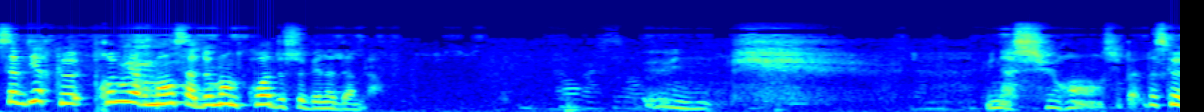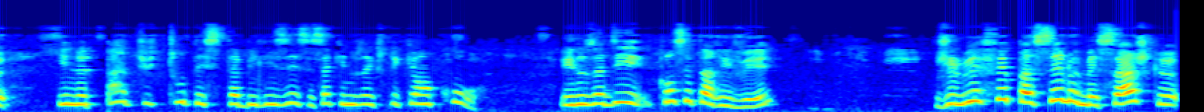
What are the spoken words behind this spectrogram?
Ça veut dire que, premièrement, ça demande quoi de ce Ben Adam-là? Une, assurance. Parce que il n'est pas du tout déstabilisé, c'est ça qu'il nous a expliqué en cours. Il nous a dit, quand c'est arrivé, je lui ai fait passer le message que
